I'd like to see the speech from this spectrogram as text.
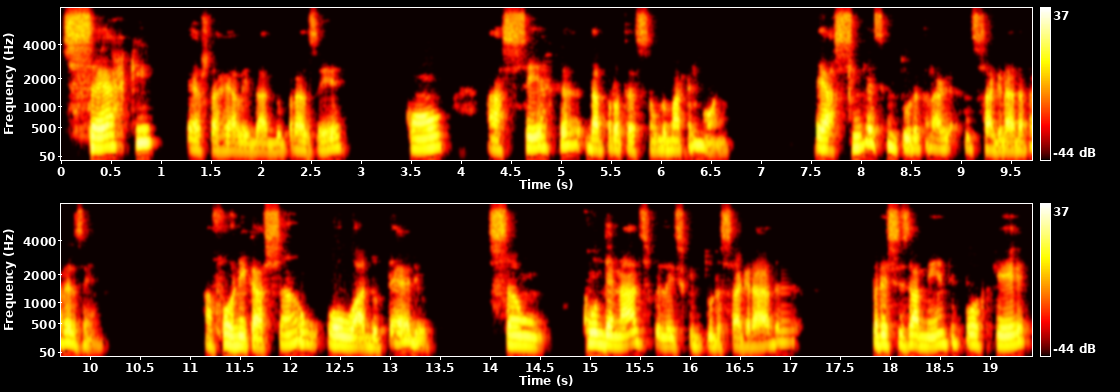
Cerque esta realidade do prazer com a cerca da proteção do matrimônio. É assim que a Escritura Sagrada apresenta a fornicação ou o adultério são condenados pela Escritura Sagrada, precisamente porque,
